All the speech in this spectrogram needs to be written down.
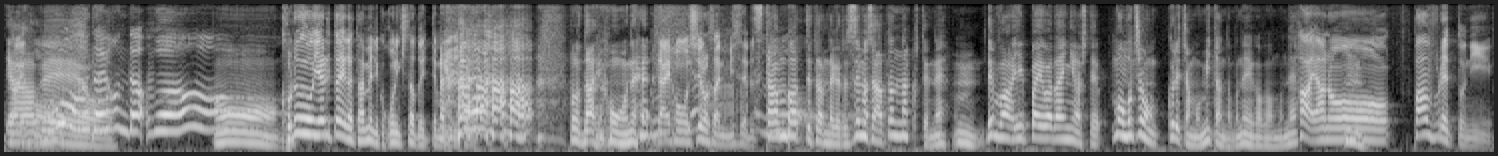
台本やべ台本だ。うわこれをやりたいがためにここに来たと言ってもいいし その台本をね。台本をシロさんに見せる。スタンバってたんだけどすいません当たんなくてね、うん、でもまあいっぱい話題にはしてまあもちろんクレちゃんも見たんだもんね映画版もね、はいあのーパンフレットに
